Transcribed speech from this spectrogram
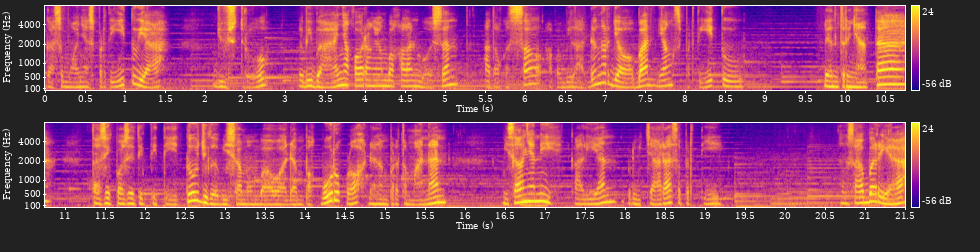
gak semuanya seperti itu ya. Justru lebih banyak orang yang bakalan bosen atau kesel apabila dengar jawaban yang seperti itu. Dan ternyata Toxic positivity itu juga bisa membawa dampak buruk loh dalam pertemanan. Misalnya nih, kalian berbicara seperti yang sabar ya,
